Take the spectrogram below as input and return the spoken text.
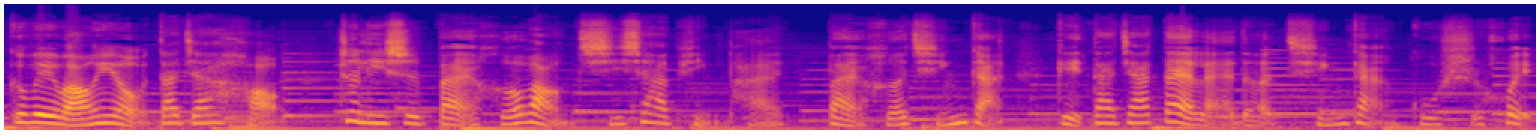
各位网友，大家好，这里是百合网旗下品牌百合情感给大家带来的情感故事会，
